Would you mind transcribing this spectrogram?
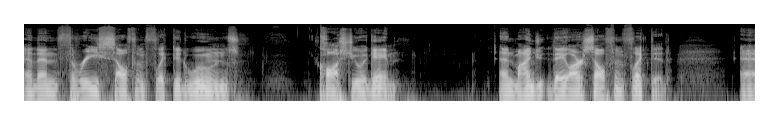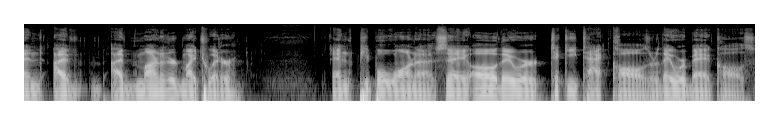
And then three self inflicted wounds cost you a game. And mind you, they are self inflicted. And I've I've monitored my Twitter, and people want to say, "Oh, they were ticky tack calls or they were bad calls."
